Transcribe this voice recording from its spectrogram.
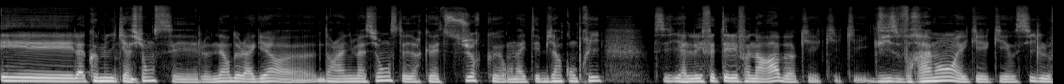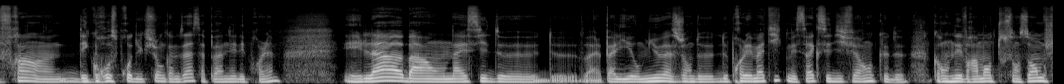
Et la communication, c'est le nerf de la guerre euh, dans l'animation, c'est-à-dire qu'être sûr qu'on a été bien compris. Il y a l'effet téléphone arabe qui, existe vraiment et qui est, aussi le frein hein, des grosses productions comme ça, ça peut amener des problèmes. Et là, bah, on a essayé de, pallier au mieux à ce genre de, de problématiques, mais c'est vrai que c'est différent que quand on est vraiment tous ensemble. Je,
